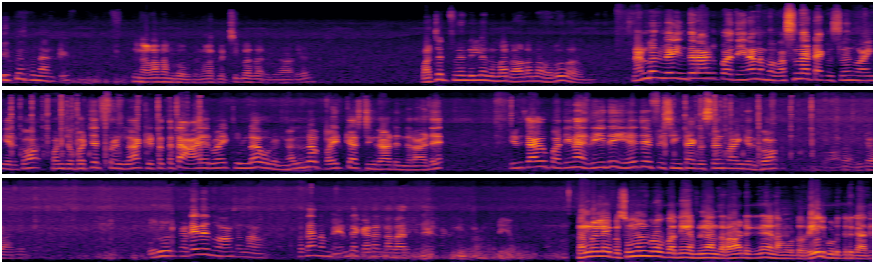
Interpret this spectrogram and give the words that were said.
டிப் எப்படின்னா இருக்கு நல்லா தான் bro இருக்கு. நல்லா ஃப்ளெக்சிபிளாக தான் இருக்குது ராடு. பட்ஜெட் ஃப்ரெண்ட்லியில் இந்த மாதிரி ராடெல்லாம் வருதா? நண்பர்களே இந்த ராடு பார்த்தீங்கன்னா நம்ம வசந்தா டேக்கல்ஸ்ல இருந்து வாங்கியிருக்கோம். கொஞ்சம் பட்ஜெட் ஃப்ரெண்ட்லாம் கிட்டத்தட்ட ஆயிரம் ரூபாய்க்குள்ள ஒரு நல்ல பைட் காஸ்டிங் ராடு இந்த ராடு இதுக்காக பார்த்தீங்கன்னா ரீலு ஏஜே ஃபிஷிங் டேக்கல்ஸ்ல இருந்து வாங்கியிருக்கோம். ஒரு ஒரு கடையில இருந்து வாங்கலாம். அப்பதான் நம்ம எந்த கடை நல்லா இருக்குன்னு முடியும் நண்பர்களே இப்போ சுமன் ப்ரோ பார்த்தீங்க அப்படின்னா அந்த ராடுக்கு நமக்கு ஒரு ரீல் கொடுத்துருக்காரு.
